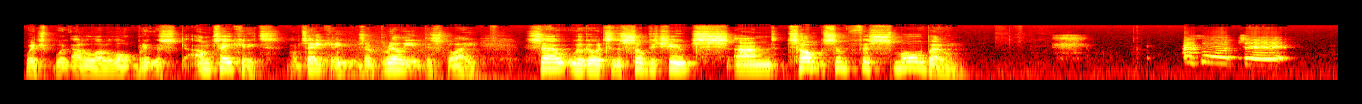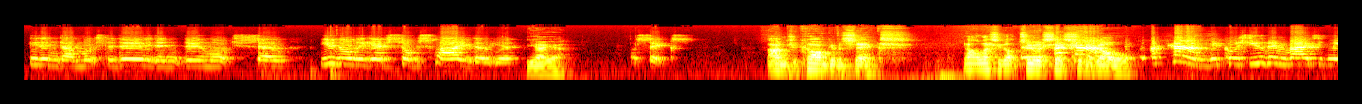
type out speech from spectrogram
which had a lot of luck but it was I'm taking it. I'm taking it. It was a brilliant display. So we'll go into the substitutes and Thompson for Smallbone. I thought uh, he didn't have much to do. He didn't do much. So you normally give subs five, don't you? yeah yeah Or six. and you can't give a six not unless he got two Uh, assists and a goal I can because you've invited me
